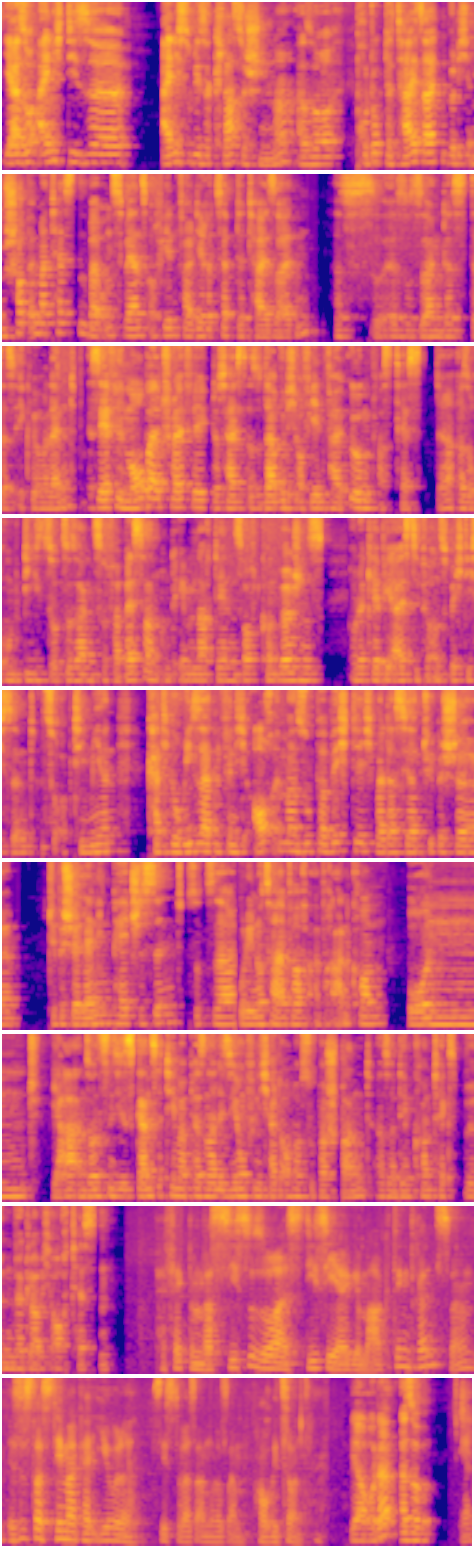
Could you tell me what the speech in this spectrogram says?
Ja, so eigentlich diese, eigentlich so diese klassischen, ne? Also Produktdetailseiten würde ich im Shop immer testen. Bei uns wären es auf jeden Fall die Rezeptdetailseiten. Das ist äh, sozusagen das, das Äquivalent. Sehr viel Mobile Traffic, das heißt also, da würde ich auf jeden Fall irgendwas testen. Ja? Also um die sozusagen zu verbessern und eben nach den Soft Conversions oder KPIs, die für uns wichtig sind, zu optimieren. Kategorieseiten finde ich auch immer super wichtig, weil das ja typische, typische Landing-Pages sind, sozusagen, wo die Nutzer einfach, einfach ankommen. Und ja, ansonsten dieses ganze Thema Personalisierung finde ich halt auch noch super spannend. Also in dem Kontext würden wir, glaube ich, auch testen. Perfekt. Und was siehst du so als diesjährige Marketing-Trends? Ist es das Thema KI oder siehst du was anderes am Horizont? Ja, oder? Also, ja.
